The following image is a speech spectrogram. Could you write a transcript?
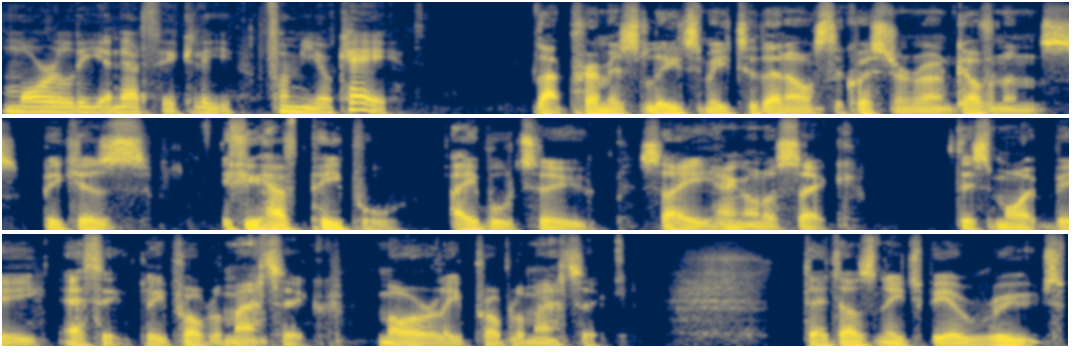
morally and ethically for me okay. That premise leads me to then ask the question around governance, because if you have people able to say, hang on a sec, this might be ethically problematic, morally problematic, there does need to be a route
